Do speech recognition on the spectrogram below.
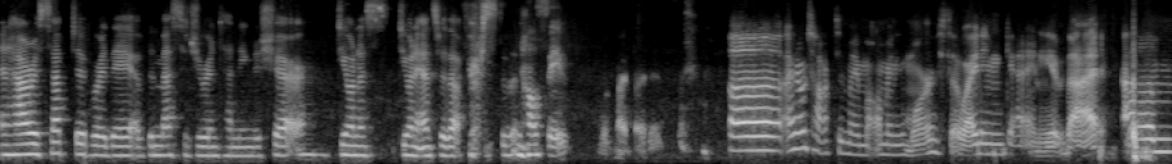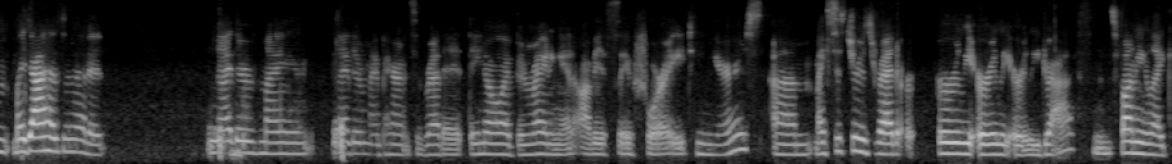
And how receptive were they of the message you were intending to share? Do you want to do you want to answer that first, and then I'll say what my part is. Uh, I don't talk to my mom anymore, so I didn't get any of that. Um, my dad hasn't read it neither of my neither of my parents have read it. They know I've been writing it obviously for 18 years. Um, my sister's read early, early, early drafts, and it's funny. Like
